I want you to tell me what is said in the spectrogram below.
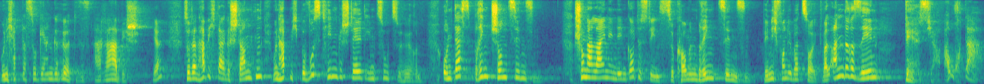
und ich habe das so gern gehört, dieses Arabisch. Ja? So, dann habe ich da gestanden und habe mich bewusst hingestellt, ihm zuzuhören. Und das bringt schon Zinsen. Schon allein in den Gottesdienst zu kommen, bringt Zinsen, bin ich von überzeugt, weil andere sehen, der ist ja auch da.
